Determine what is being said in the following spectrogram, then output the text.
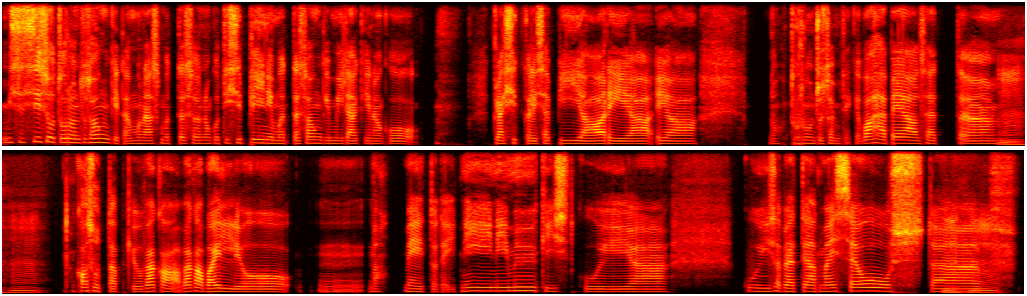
mis see sisuturundus ongi, ta mõnes mõttes on nagu distsipliini mõttes ongi midagi nagu klassikalise PR-i ja, ja noh, turundus on midagi vahepealset mm. -hmm. kasutabki ju väga-väga palju mm, noh, meetodeid nii, nii müügist kui äh, kui sa pead teadma seo-st mm, -hmm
